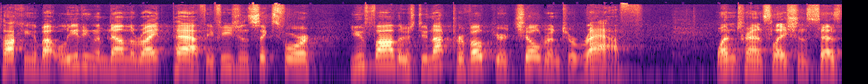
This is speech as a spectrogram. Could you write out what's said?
talking about leading them down the right path. Ephesians 6 4, you fathers, do not provoke your children to wrath. One translation says,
